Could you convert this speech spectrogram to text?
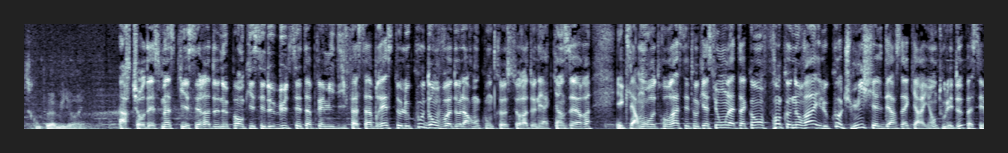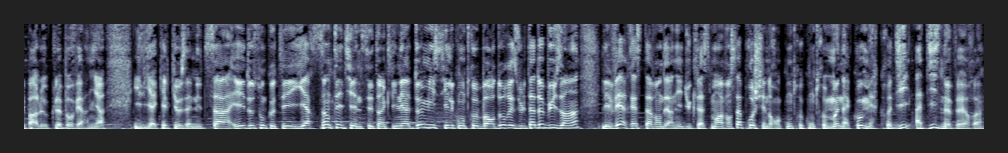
ce qu'on peut améliorer. Arthur Desmas qui essaiera de ne pas encaisser de but cet après-midi face à Brest. Le coup d'envoi de la rencontre sera donné à 15h. Et Clermont retrouvera à cette occasion l'attaquant Franck Honora et le coach Michel Derzakarian, tous les deux passés par le club auvergnat il y a quelques années de ça. Et de son côté, hier, Saint-Etienne s'est incliné à domicile contre Bordeaux. Résultat de buts à 1. Les Verts restent avant-dernier du classement avant sa prochaine rencontre contre Monaco mercredi à 19h.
